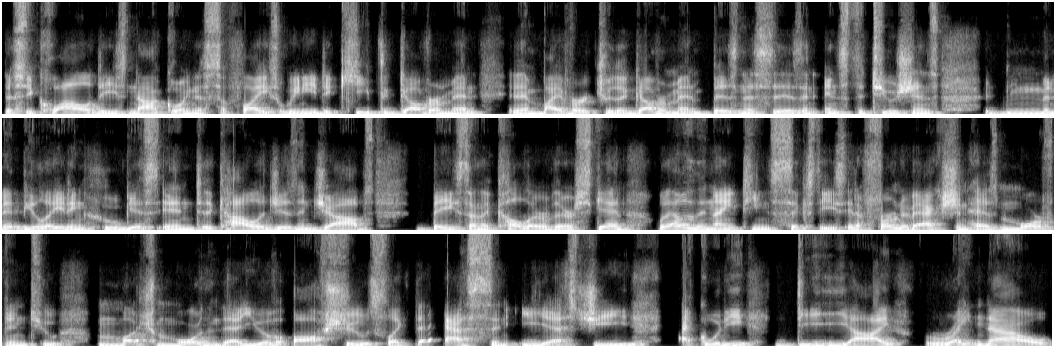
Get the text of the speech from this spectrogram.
this equality is not going to suffice. We need to keep the government, and then by virtue of the government, businesses and institutions manipulating who gets into colleges and jobs based on the color of their skin. Well, that was the 1960s, and affirmative action has morphed into much more than that. You have offshoots like the S and ESG, equity, DEI. Right now,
